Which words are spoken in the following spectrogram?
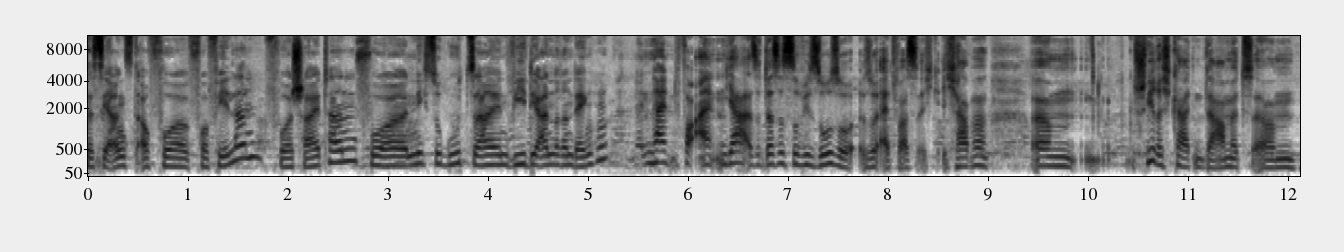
Das die Angst auch vor, vor Fehlern, vor Scheitern, vor nicht so gut sein, wie die anderen denken? Nein, vor allem, ja, also das ist sowieso so, so etwas. Ich, ich habe ähm, Schwierigkeiten damit, ähm,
